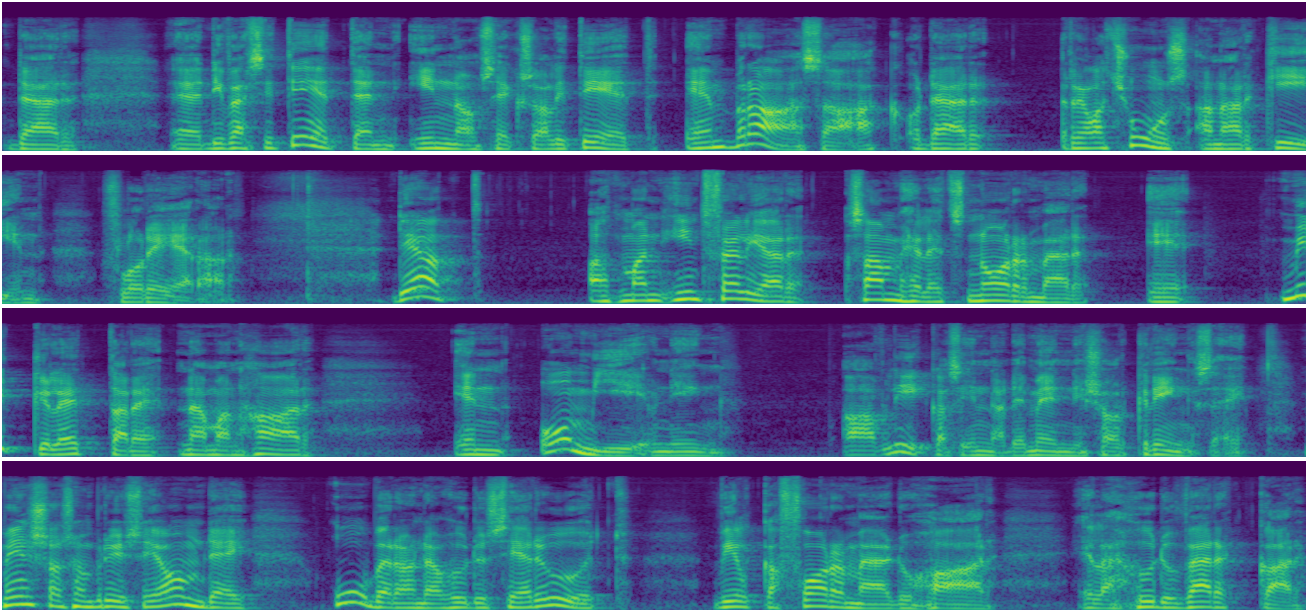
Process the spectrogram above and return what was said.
där eh, diversiteten inom sexualitet är en bra sak och där relationsanarkin florerar. Det att, att man inte följer samhällets normer är mycket lättare när man har en omgivning av likasinnade människor kring sig. Människor som bryr sig om dig oberoende av hur du ser ut, vilka former du har eller hur du verkar,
